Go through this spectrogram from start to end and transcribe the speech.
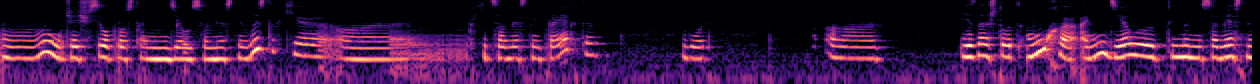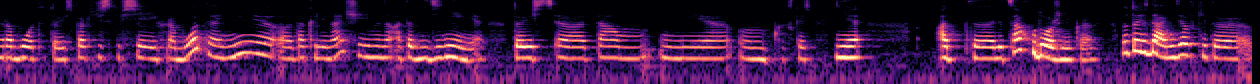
Ну, чаще всего просто они делают совместные выставки, какие-то совместные проекты. Вот. Я знаю, что вот Муха, они делают именно совместные работы, то есть практически все их работы, они э, так или иначе именно от объединения, то есть э, там не, э, как сказать, не от лица художника, ну то есть да, они делают какие-то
